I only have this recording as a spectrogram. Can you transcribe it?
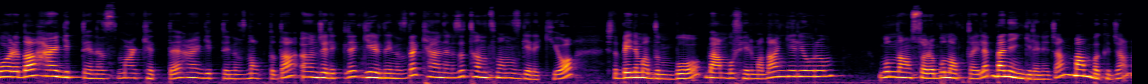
Bu arada her gittiğiniz markette, her gittiğiniz noktada öncelikle girdiğinizde kendinizi tanıtmanız gerekiyor. İşte benim adım bu, ben bu firmadan geliyorum. Bundan sonra bu noktayla ben ilgileneceğim, ben bakacağım.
